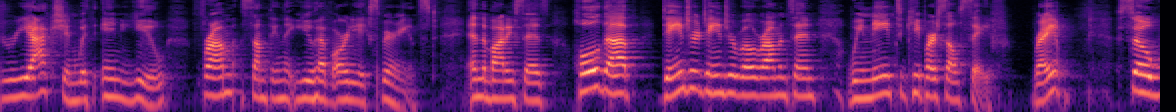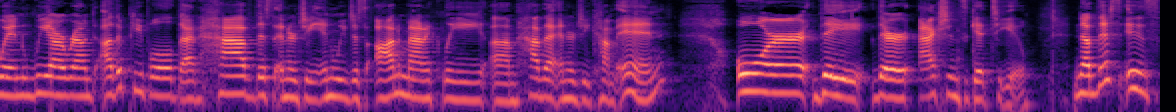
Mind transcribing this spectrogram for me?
reaction within you from something that you have already experienced. And the body says, hold up, danger, danger, Will Robinson. We need to keep ourselves safe, right? So when we are around other people that have this energy and we just automatically um, have that energy come in, or they their actions get to you. Now this is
